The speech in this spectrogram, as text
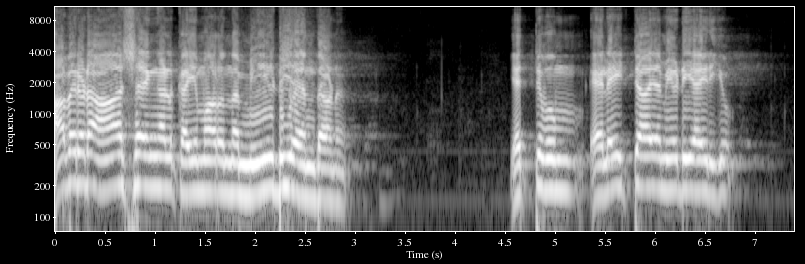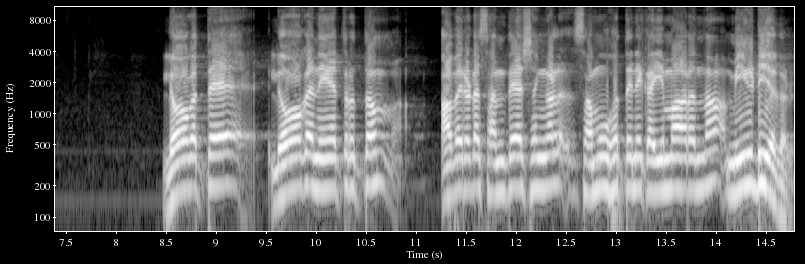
അവരുടെ ആശയങ്ങൾ കൈമാറുന്ന മീഡിയ എന്താണ്? ഏറ്റവും എലൈറ്റായ മീഡിയ ആയിരിക്കും ലോകത്തെ ലോക നേതൃത്വം അവരുടെ സന്ദേശങ്ങൾ സമൂഹത്തിന് കൈമാറുന്ന മീഡിയകൾ.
